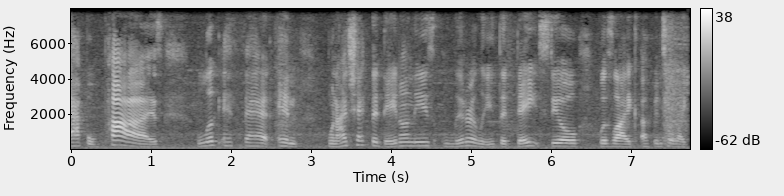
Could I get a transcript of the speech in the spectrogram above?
apple pies. Look at that. And when I checked the date on these, literally the date still was like up until like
